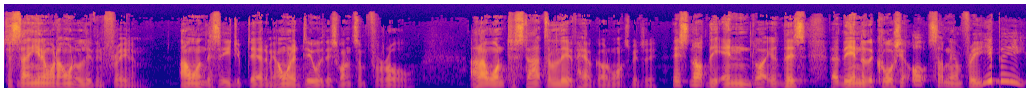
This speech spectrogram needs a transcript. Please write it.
Just saying, you know what, I want to live in freedom. I want this Egypt out of me. I want to deal with this once and for all. And I want to start to live how God wants me to do. It's not the end, like there's at the end of the course, oh, suddenly I'm free. Yippee.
